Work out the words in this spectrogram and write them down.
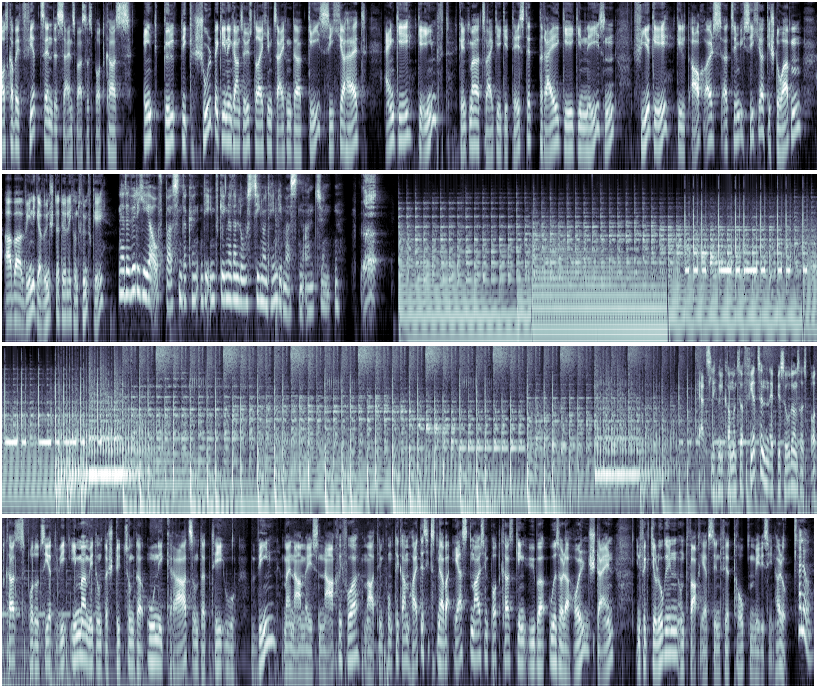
Ausgabe 14 des Science Busters Podcasts. Endgültig Schulbeginn in ganz Österreich im Zeichen der G-Sicherheit. 1G geimpft, kennt man, 2G getestet, 3G genesen, 4G gilt auch als äh, ziemlich sicher, gestorben, aber weniger wünscht natürlich und 5G? Ja, da würde ich eher aufpassen, da könnten die Impfgegner dann losziehen und Handymasten anzünden. Herzlich willkommen zur 14. Episode unseres Podcasts, produziert wie immer mit Unterstützung der Uni Graz und der TU Wien. Mein Name ist nach wie vor Martin Puntigam. Heute sitzt mir aber erstmals im Podcast gegenüber Ursula Hollenstein, Infektiologin und Fachärztin für Tropenmedizin. Hallo. Hallo.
